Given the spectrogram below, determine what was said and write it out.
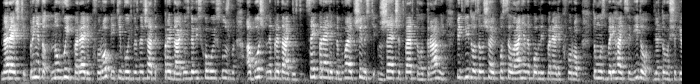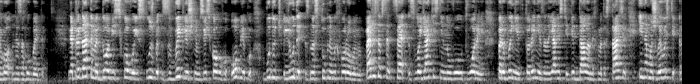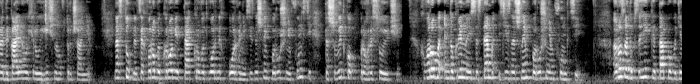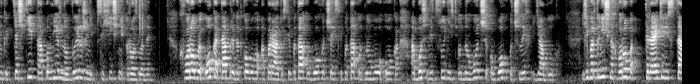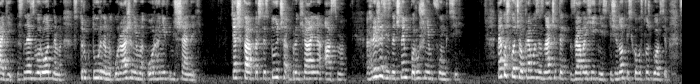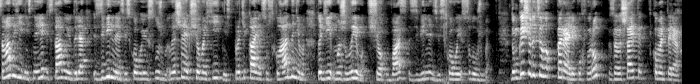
Нарешті прийнято новий перелік хвороб, які будуть визначати придатність до військової служби або ж непридатність. Цей перелік набуває чинності вже 4 травня. Під відео залишаю посилання на повний перелік хвороб, тому зберігай це відео для того, щоб його не загубити. Непридатними до військової служби з виключенням з військового обліку будуть люди з наступними хворобами. Перш за все, це злоякісні новоутворення, первинні вторинні за наявності віддалених метастазів і неможливості радикального хірургічного втручання. Наступне це хвороби крові та кровотворних органів зі значним порушенням функцій та швидко прогресуючі. Хвороби ендокринної системи зі значним порушенням функцій. Розлади психіки та поведінки, тяжкі та помірно виражені психічні розлади. Хвороби ока та придаткового апарату, сліпота обох очей, сліпота одного ока або ж відсутність одного чи обох очних яблук. Гіпертонічна хвороба третьої стадії з незворотними структурними ураженнями органів мішеней. Тяжка персистуюча бронхіальна астма, грижа зі значним порушенням функцій. Також хочу окремо зазначити за вагітність жінок військовослужбовців. Сама вагітність не є підставою для звільнення з військової служби. Лише якщо вагітність протікає з ускладненнями, тоді можливо, що вас звільнять з військової служби. Думки щодо цього переліку хвороб залишайте в коментарях.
